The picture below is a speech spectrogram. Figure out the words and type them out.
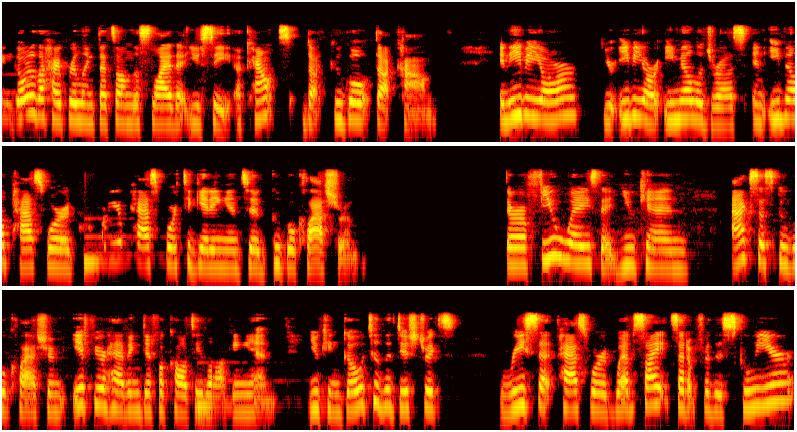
and go to the hyperlink that's on the slide that you see, accounts.google.com. In EBR, your EBR email address and email password are your passport to getting into Google Classroom. There are a few ways that you can access Google Classroom if you're having difficulty logging in. You can go to the district's reset password website set up for this school year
